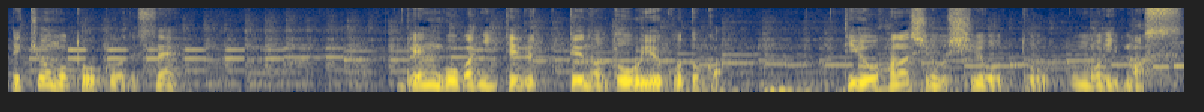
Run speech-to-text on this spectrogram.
で今日のトークはですね言語が似てるっていうのはどういうことか？っていうお話をしようと思います、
